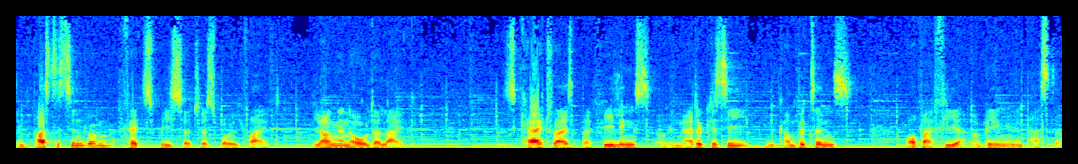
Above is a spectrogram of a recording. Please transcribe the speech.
Imposter syndrome affects researchers worldwide, young and old alike. It's characterized by feelings of inadequacy, incompetence, or by fear of being an imposter,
